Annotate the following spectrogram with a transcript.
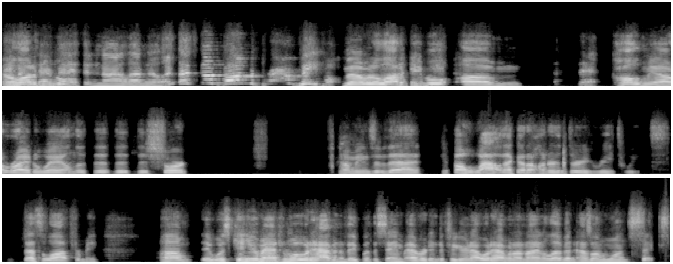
And a lot of people minutes into 9/11. They're like, let's go bomb the brown people. No, but a lot of people um called me out right away on the the the, the short comings of that. Oh wow, that got 130 retweets. That's a lot for me. Um, it was. Can you imagine what would happen if they put the same effort into figuring out what happened on 9/11 as on 1/6?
